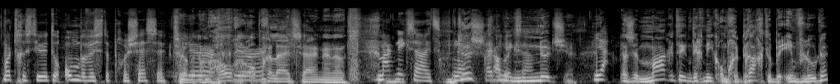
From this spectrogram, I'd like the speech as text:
wordt gestuurd door onbewuste processen. Terwijl we dan hoger opgeleid zijn. En dan... Maakt niks uit. Nee, dus gaan we nudgen. Ja. Dat is een marketingtechniek om gedrag te beïnvloeden.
